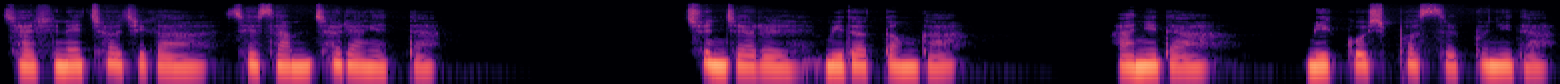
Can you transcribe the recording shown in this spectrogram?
자신의 처지가 새삼 처량했다. 춘자를 믿었던가? 아니다. 믿고 싶었을 뿐이다.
